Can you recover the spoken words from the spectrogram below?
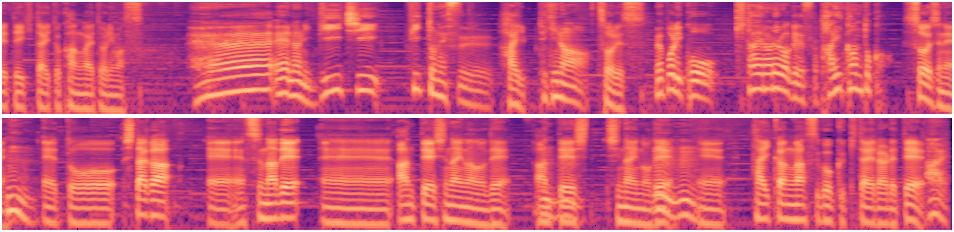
えていきたいと考えております。へえ何？ビーチ？フィットネス？的な、はい、そうです。やっぱりこう鍛えられるわけですか？体幹とか？そうですね、うん、えっ、ー、と下が、えー、砂で、えー、安定しないなので安定しうんうん、しないので、うんうん、えー、体幹がすごく鍛えられて、はい、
